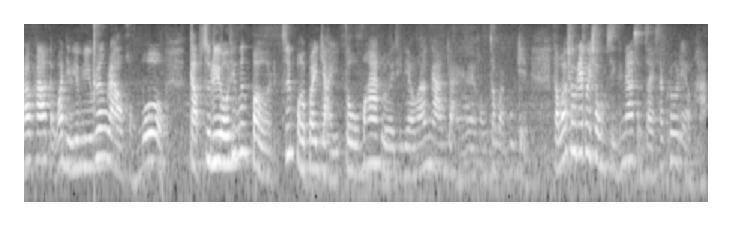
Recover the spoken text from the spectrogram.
คร่าวๆ แต่ว่าเดี๋ยวยังมีเรื่องราวของโบ กับสตูดิโอที่เพิ่งเปิด ซึ่งเปิดไปใหญ่โตมากเลยทีเดียวนะงานใหญ่เลยของจังหวัดภูเก็ต แต่ว่าช่วงนี้ไปชมสิ่งที่น่าสนใจสักครู่เดียวค่ะ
